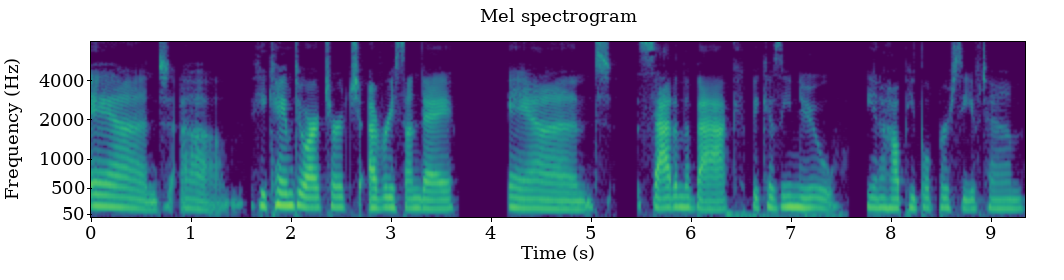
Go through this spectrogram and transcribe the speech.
And um, he came to our church every Sunday and sat in the back because he knew, you know, how people perceived him.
